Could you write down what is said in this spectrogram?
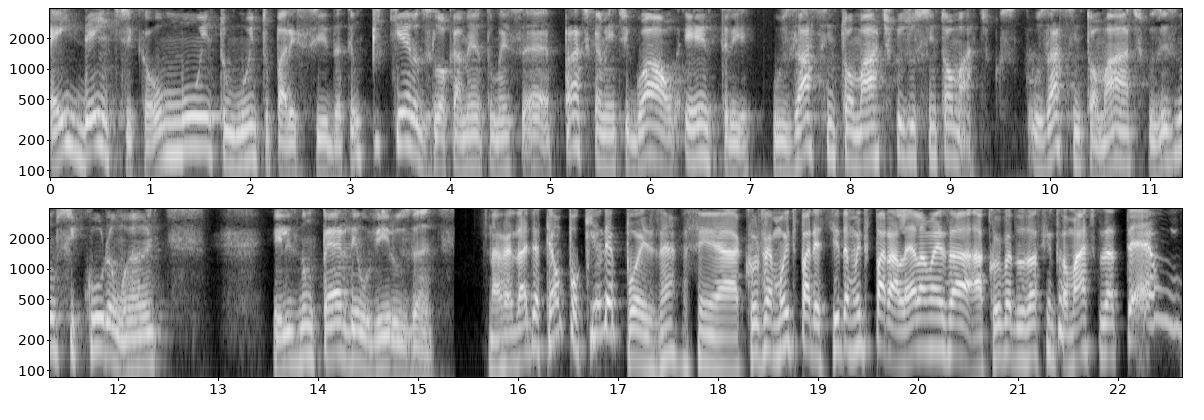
é idêntica ou muito, muito parecida. Tem um pequeno deslocamento, mas é praticamente igual entre os assintomáticos e os sintomáticos. Os assintomáticos, eles não se curam antes, eles não perdem o vírus antes. Na verdade, até um pouquinho depois, né? Assim, a curva é muito parecida, muito paralela, mas a, a curva dos assintomáticos é até um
